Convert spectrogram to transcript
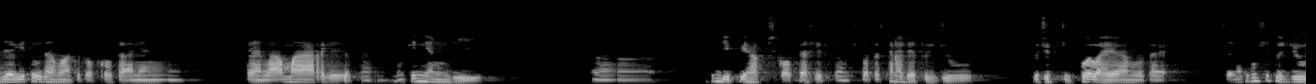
aja gitu sama tipe perusahaan yang kalian lamar gitu kan. Mungkin yang di uh, mungkin di pihak psikotes gitu kan. Psikotes kan ada tujuh tujuh tipe lah ya menurut saya. Saya ingat sih tujuh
